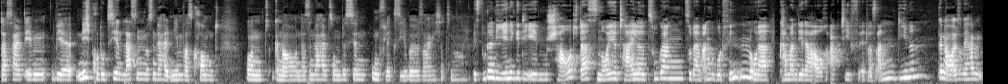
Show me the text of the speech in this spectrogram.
dass halt eben wir nicht produzieren lassen, müssen wir halt nehmen, was kommt. Und genau, und da sind wir halt so ein bisschen unflexibel, sage ich jetzt mal. Bist du dann diejenige, die eben schaut, dass neue Teile Zugang zu deinem Angebot finden oder kann man dir da auch aktiv etwas andienen? Genau, also wir haben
